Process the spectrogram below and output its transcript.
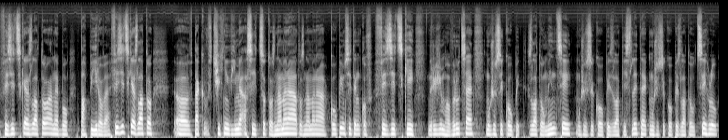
fyzické zlato, anebo papírové. Fyzické zlato Eh, tak všichni víme asi, co to znamená. To znamená, koupím si ten kov fyzicky, držím ho v ruce, můžu si koupit zlatou minci, můžu si koupit zlatý slitek, můžu si koupit zlatou cihlu,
